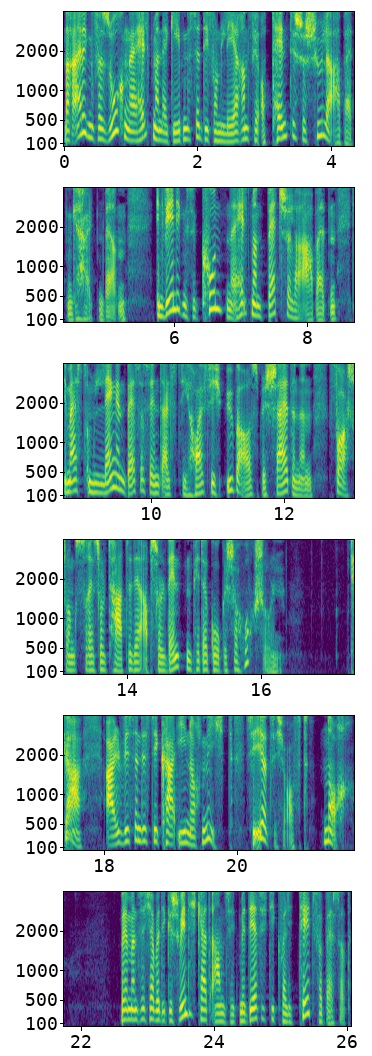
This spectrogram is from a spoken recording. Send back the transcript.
Nach einigen Versuchen erhält man Ergebnisse, die von Lehrern für authentische Schülerarbeiten gehalten werden. In wenigen Sekunden erhält man Bachelorarbeiten, die meist um Längen besser sind als die häufig überaus bescheidenen Forschungsresultate der Absolventen pädagogischer Hochschulen. Klar, allwissend ist die KI noch nicht. Sie irrt sich oft. Noch. Wenn man sich aber die Geschwindigkeit ansieht, mit der sich die Qualität verbessert,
